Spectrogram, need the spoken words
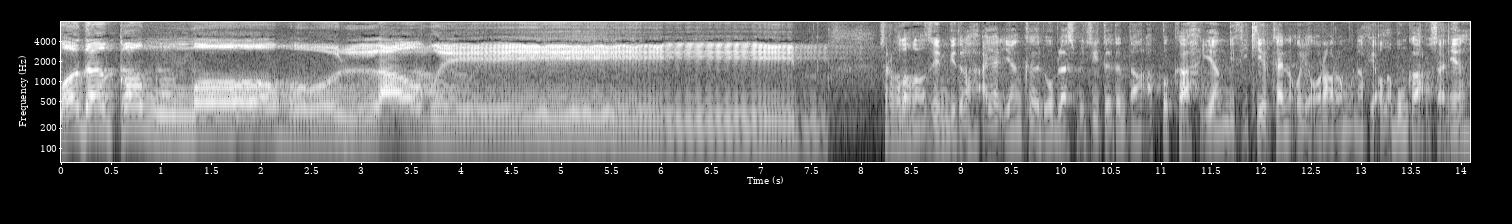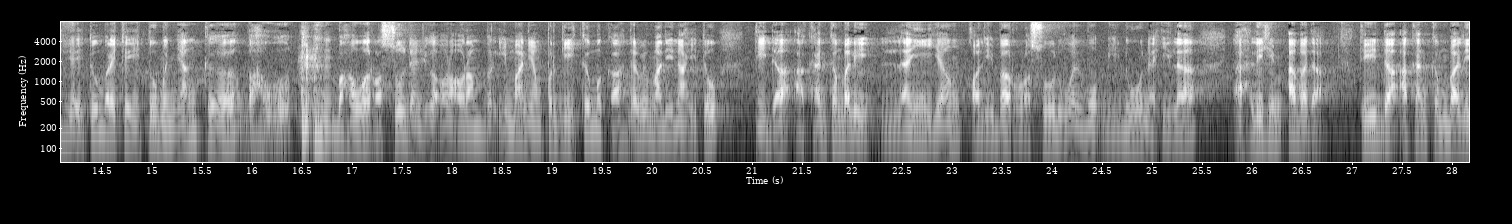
صدق الله العظيم Surah Allah Nazim gitulah ayat yang ke-12 bercerita tentang apakah yang difikirkan oleh orang-orang munafik Allah bongkar rasanya iaitu mereka itu menyangka bahawa bahawa rasul dan juga orang-orang beriman yang pergi ke Mekah dari Madinah itu tidak akan kembali lai yang qalibar rasul wal mu'minuna ila ahlihim abada. Tidak akan kembali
